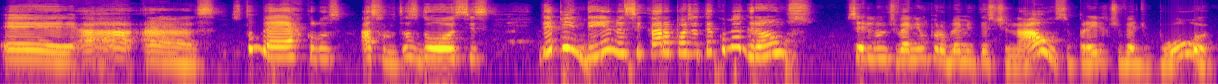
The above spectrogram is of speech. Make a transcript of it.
é, a, as, os tubérculos, as frutas doces. Dependendo, esse cara pode até comer grãos. Se ele não tiver nenhum problema intestinal, se para ele tiver de boa,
